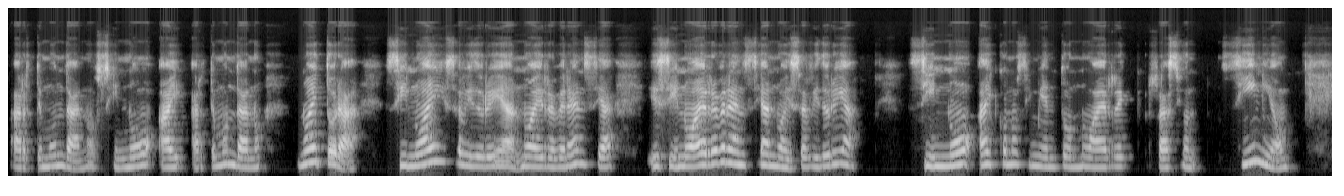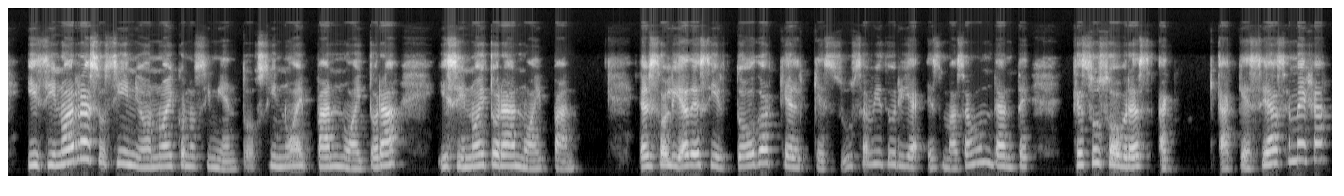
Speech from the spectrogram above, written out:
arte mundano. Si no hay arte mundano, no hay Torah. Si no hay sabiduría, no hay reverencia. Y si no hay reverencia, no hay sabiduría. Si no hay conocimiento, no hay Y si no hay raciocinio, no hay conocimiento. Si no hay pan, no hay Torah. Y si no hay Torah, no hay pan. Él solía decir, todo aquel que su sabiduría es más abundante que sus obras, ¿a, qué se asemeja?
